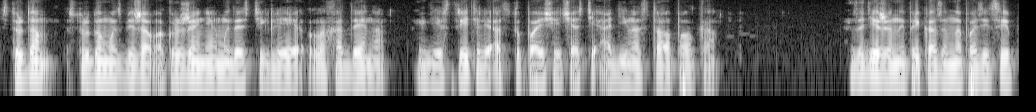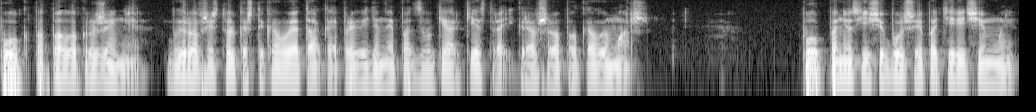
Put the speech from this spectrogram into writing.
С трудом, с трудом избежав окружения, мы достигли Лохадена, где встретили отступающие части 11-го полка. Задержанный приказом на позиции полк попал в окружение. вырвавшись только штыковой атакой, проведенной под звуки оркестра, игравшего полковой марш. Полк понес еще большие потери, чем мы.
